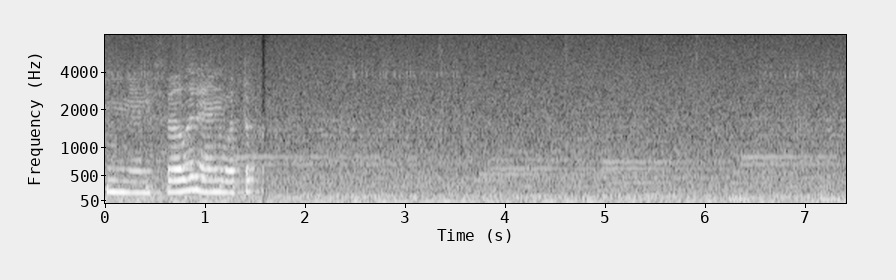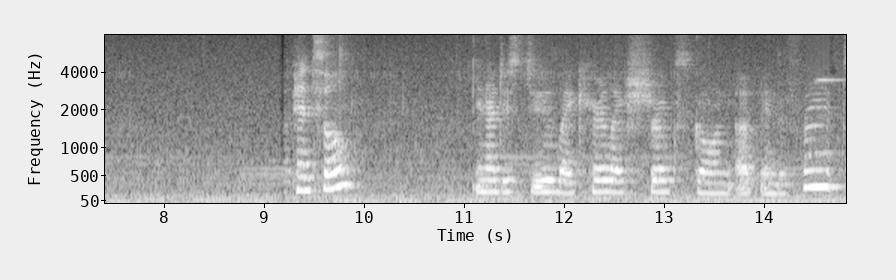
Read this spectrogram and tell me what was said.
And then fill it in with the pencil and I just do like hair like strokes going up in the front.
